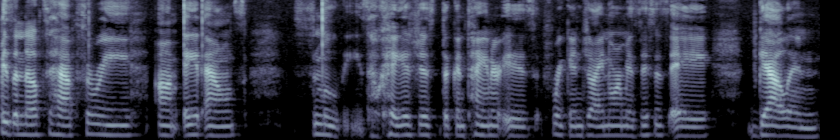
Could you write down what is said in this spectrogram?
is enough to have three um, eight ounce smoothies. Okay, it's just the container is freaking ginormous. This is a gallon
